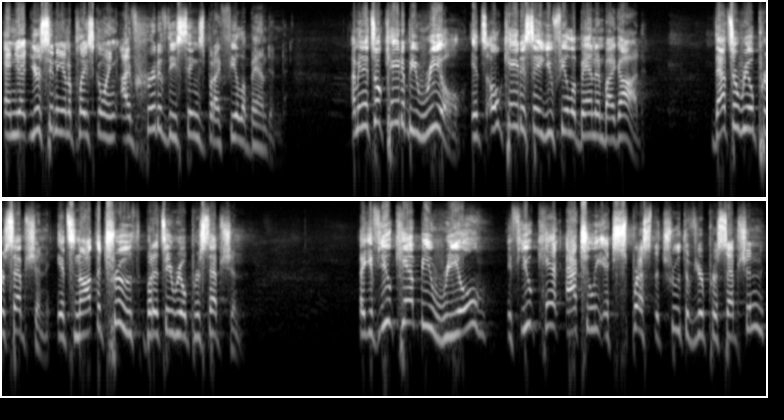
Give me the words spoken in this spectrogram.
and yet you're sitting in a place going, I've heard of these things, but I feel abandoned. I mean, it's okay to be real. It's okay to say you feel abandoned by God. That's a real perception. It's not the truth, but it's a real perception. Like, if you can't be real, if you can't actually express the truth of your perception,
